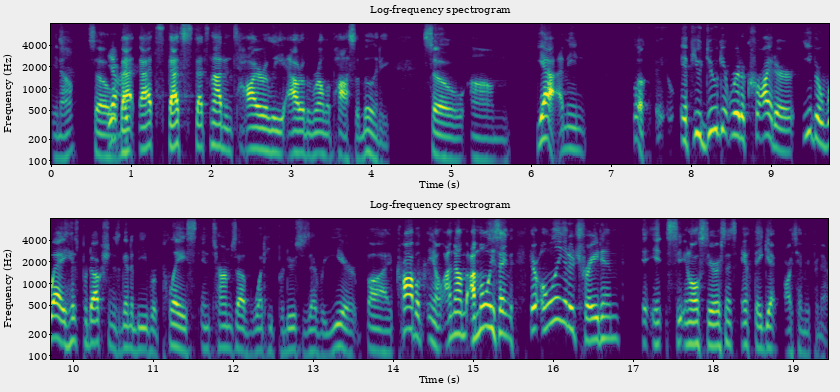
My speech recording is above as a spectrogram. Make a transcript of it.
You know, so Yeah, I- that that's that's that's not entirely out of the realm of possibility. So, um, yeah, I mean, look, if you do get rid of Kreider, either way, his production is going to be replaced in terms of what he produces every year by probably, you know, and I'm, I'm only saying they're only going to trade him in, in, in all seriousness if they get Artemi Panarin.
